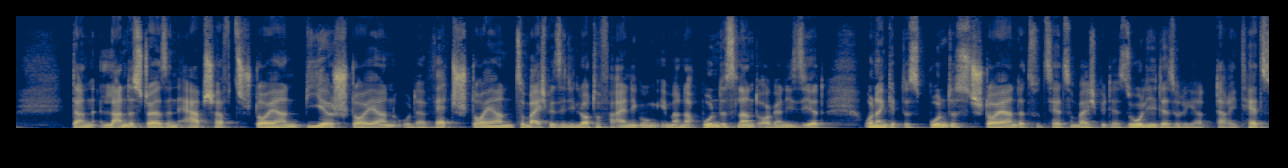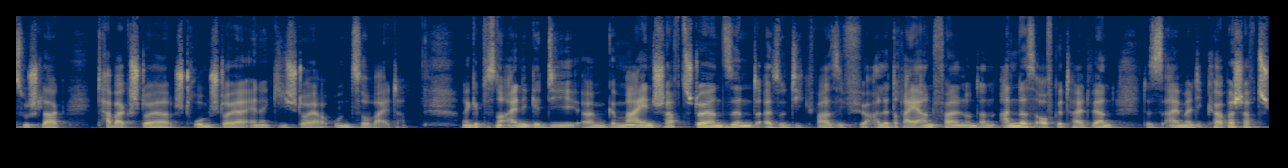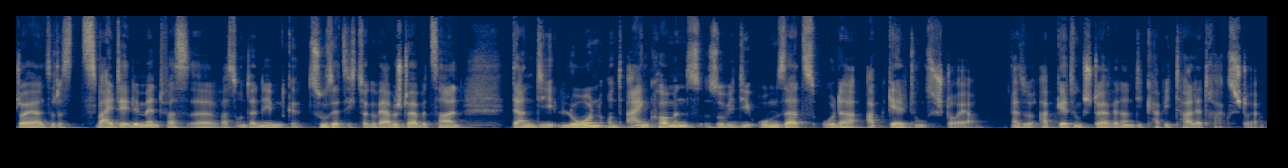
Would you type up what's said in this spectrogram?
Dann Landessteuer sind Erbschaftssteuern, Biersteuern oder Wettsteuern. Zum Beispiel sind die Lottovereinigungen immer nach Bundesland organisiert. Und dann gibt es Bundessteuern. Dazu zählt zum Beispiel der Soli, der Solidaritätszuschlag, Tabaksteuer, Stromsteuer, Energiesteuer und so weiter. Und dann gibt es noch einige, die ähm, Gemeinschaftssteuern sind, also die quasi für alle drei anfallen und dann anders aufgeteilt werden. Das ist einmal die Körperschaftssteuer, also das zweite Element, was, äh, was Unternehmen zusätzlich zur Gewerbesteuer bezahlen dann die Lohn- und Einkommens- sowie die Umsatz- oder Abgeltungssteuer. Also Abgeltungssteuer wäre dann die Kapitalertragssteuer.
